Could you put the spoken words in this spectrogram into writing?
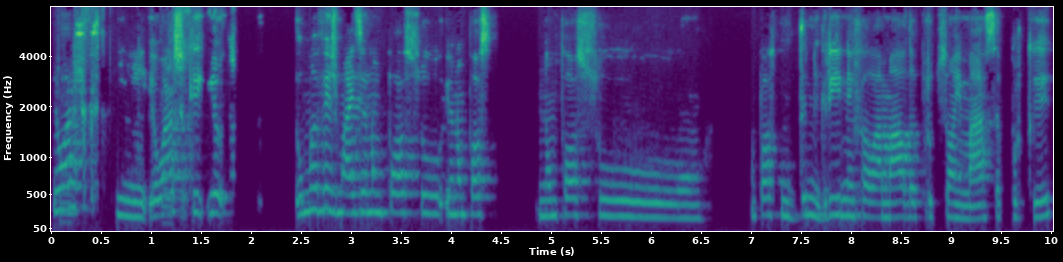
Eu acho que sim. Eu acho que eu, uma vez mais eu não posso, eu não posso, não posso, não posso denegrir nem falar mal da produção em massa, porque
